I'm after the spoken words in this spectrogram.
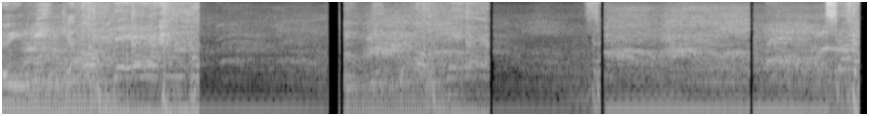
Öjmika av det Öjmika av det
